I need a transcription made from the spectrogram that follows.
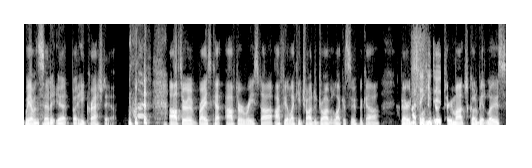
we haven't said it yet, but he crashed out after a race cut after a restart. I feel like he tried to drive it like a supercar. Buried I think foot he into it did. too much, got a bit loose.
